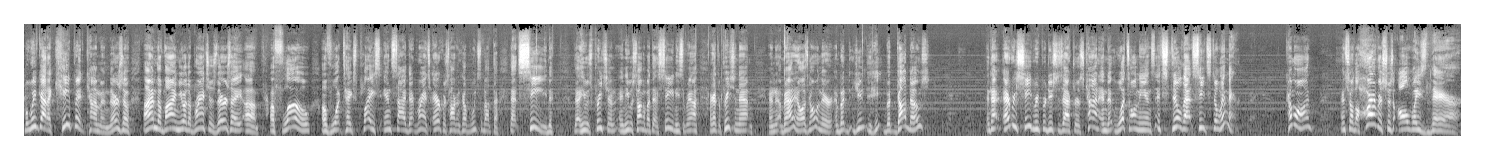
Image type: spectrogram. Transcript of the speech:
But we've got to keep it coming. There's a, I'm the vine, you're the branches. There's a, um, a flow of what takes place inside that branch. Eric was talking a couple weeks about the, that seed that he was preaching, and he was talking about that seed, and he said, man, I, I got to preaching that, and I, mean, I didn't know I was going there. And, but, you, he, but God knows. And that every seed reproduces after its kind, and that what's on the inside, it's still that seed still in there. Come on. And so the harvest is always there.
